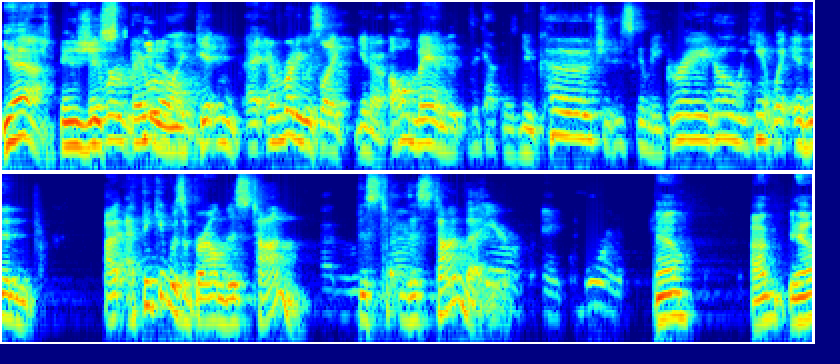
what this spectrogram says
yeah and it's they just were they were know, like getting everybody was like, you know, oh man, they got this new coach, it's gonna be great. Oh, we can't wait. And then I, I think it was around this time, this t- this time that year. yeah I, yeah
